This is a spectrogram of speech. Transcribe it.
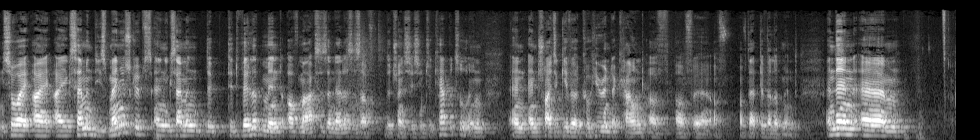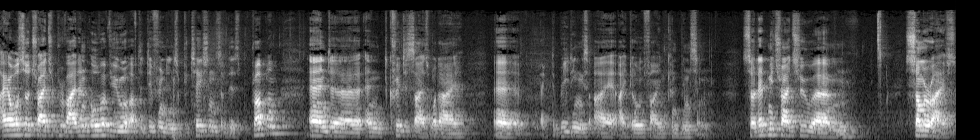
And so I, I, I examined these manuscripts and examined the, the, development of Marx's analysis of the transition to capital and, and, and try to give a coherent account of, of, uh, of of that development. And then um, I also try to provide an overview of the different interpretations of this problem and, uh, and criticize what I, uh, like the readings I, I don't find convincing. So let me try to um, summarize,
